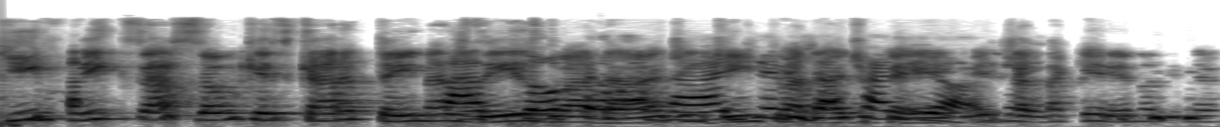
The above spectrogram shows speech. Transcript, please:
que fixação que esse cara tem nas Passou ex do Haddad, Haddad, em quem que o ele já Haddad tá ali, pega, ó. ele já tá querendo ali, né?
